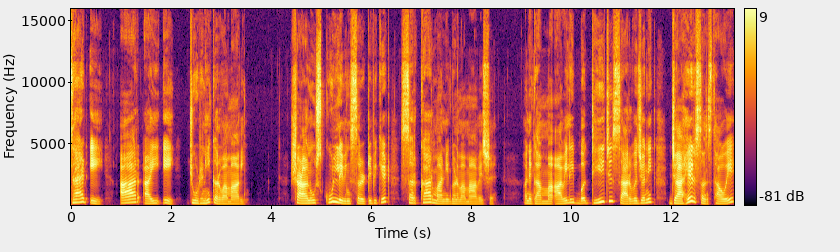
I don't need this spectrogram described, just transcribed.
ઝેડ એ આર આઈ એ જોડણી કરવામાં આવી. શાળાનું સ્કૂલ લિવિંગ સર્ટિફિકેટ સરકાર માન્ય ગણવામાં આવે છે અને ગામમાં આવેલી બધી જ સાર્વજનિક જાહેર સંસ્થાઓએ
